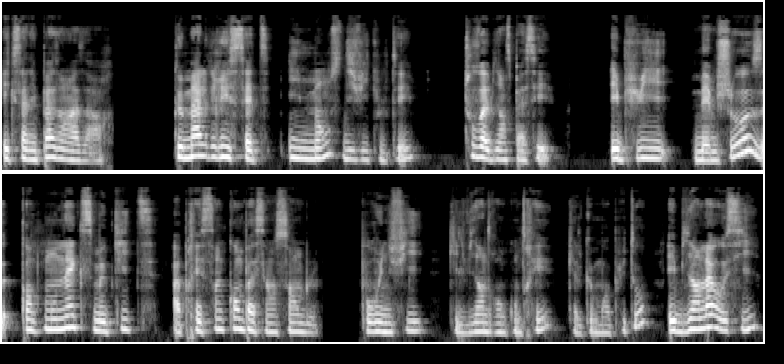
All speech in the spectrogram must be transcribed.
et que ça n'est pas un hasard. Que malgré cette immense difficulté, tout va bien se passer. Et puis, même chose, quand mon ex me quitte après cinq ans passés ensemble pour une fille qu'il vient de rencontrer quelques mois plus tôt, eh bien là aussi,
